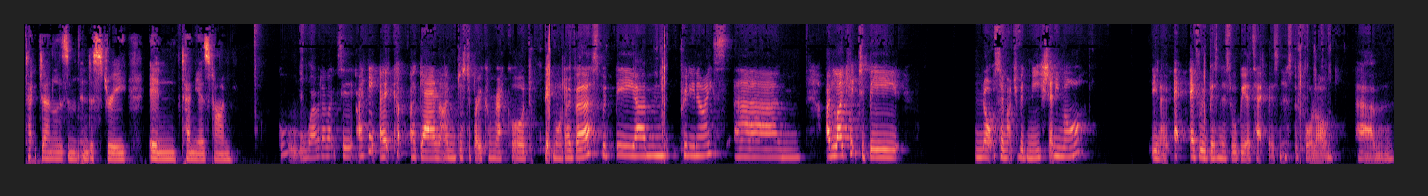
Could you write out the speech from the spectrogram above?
tech journalism industry in 10 years time? Oh, why would I like to see? I think again, I'm just a broken record. A bit more diverse would be um, pretty nice. Um, I'd like it to be not so much of a niche anymore. You know, every business will be a tech business before long. Um,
